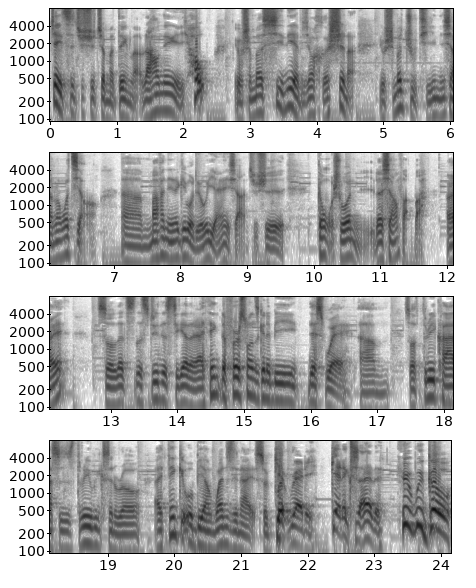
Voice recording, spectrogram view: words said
这次就是这么定了，然后那个以后有什么系列比较合适呢？有什么主题你想让我讲？呃，麻烦您给我留言一下，就是跟我说你的想法吧。All right. So let's let's do this together. I think the first one's going to be this way. Um, so three classes, three weeks in a row. I think it will be on Wednesday night. So get ready get excited. Here we go.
